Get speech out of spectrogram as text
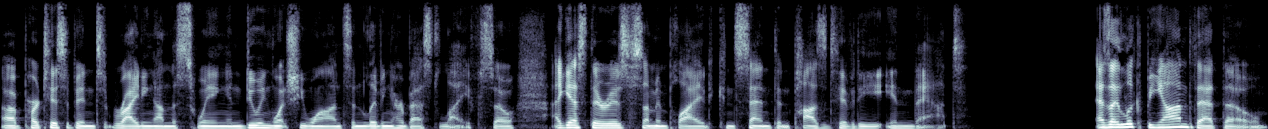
a participant riding on the swing and doing what she wants and living her best life. So I guess there is some implied consent and positivity in that. As I look beyond that, though,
